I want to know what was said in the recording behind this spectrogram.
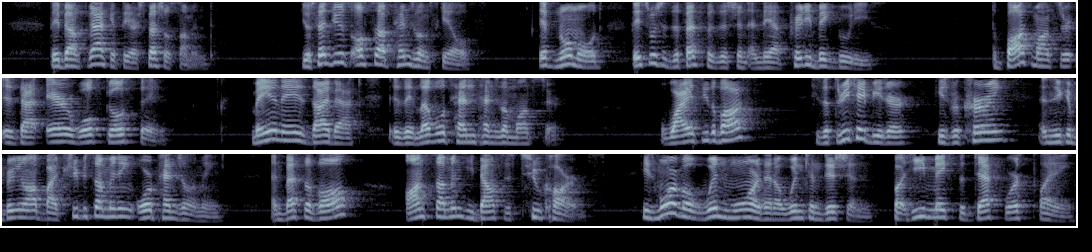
They bounce back if they are special summoned. Yosenjus also have pendulum scales. If normaled, they switch to defense position and they have pretty big booties. The boss monster is that air wolf ghost thing. Mayosenju Daibak is a level 10 pendulum monster. Why is he the boss? He's a 3k beater, he's recurring, and you can bring him up by tribute summoning or penduluming. And best of all, on summon he bounces two cards. He's more of a win more than a win condition, but he makes the deck worth playing.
